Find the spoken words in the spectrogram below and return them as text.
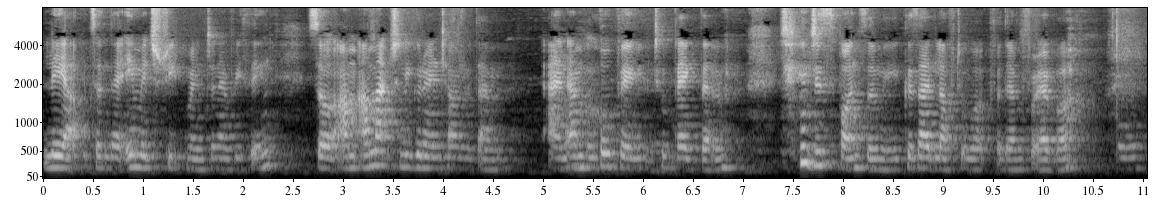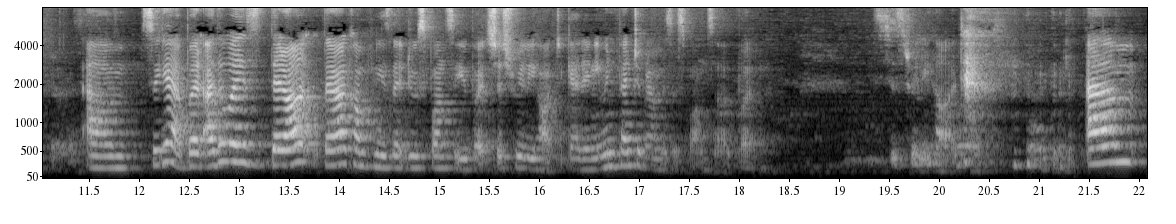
layouts and their image treatment and everything. So I'm, I'm actually going to intern with them and I'm hoping to beg them to just sponsor me because I'd love to work for them forever. Um, so yeah, but otherwise there are there are companies that do sponsor you, but it's just really hard to get in. Even Pentagram is a sponsor, but it's just really hard. um,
